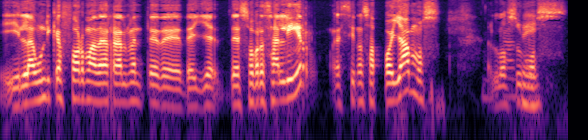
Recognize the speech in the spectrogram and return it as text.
y la única forma de realmente de, de, sobresalir es si nos apoyamos los unos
